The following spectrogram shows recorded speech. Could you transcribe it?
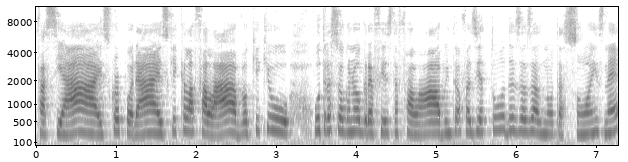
faciais, corporais, o que, que ela falava, o que, que o ultrassonografista falava. Então eu fazia todas as anotações, né?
